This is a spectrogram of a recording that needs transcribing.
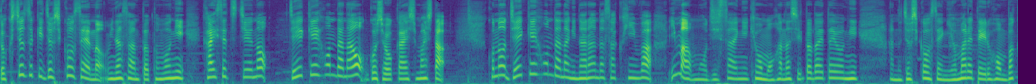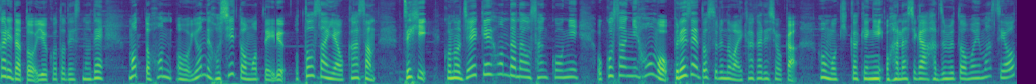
読書好き女子高生の皆さんと共に解説中の JK 本棚をご紹介しました。この JK 本棚に並んだ作品は今もう実際に今日もお話しいただいたようにあの女子高生に読まれている本ばかりだということですのでもっと本を読んでほしいと思っているお父さんやお母さんぜひこの JK 本棚を参考にお子さんに本をプレゼントするのはいかがでしょうか？本をきっかけにお話が弾むと思いますよ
